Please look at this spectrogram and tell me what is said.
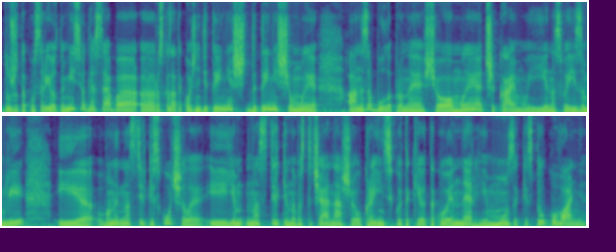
дуже таку серйозну місію для себе е, розказати кожній дитині, дитині, що ми не забули про неї, що ми чекаємо її на своїй землі, і вони настільки скучили, і їм настільки не вистачає нашої української такі, такої енергії, музики, спілкування.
